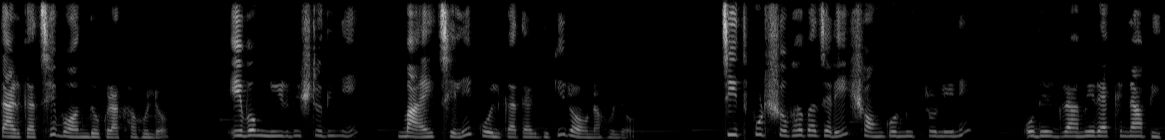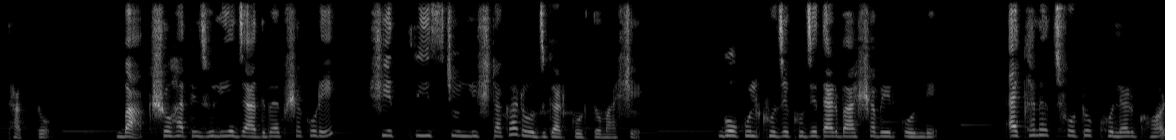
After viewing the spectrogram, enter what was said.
তার কাছে বন্ধক রাখা হলো এবং নির্দিষ্ট দিনে মায়ের ছেলে কলকাতার দিকে রওনা হলো। চিতপুর শোভাবাজারে শঙ্কর মিত্র লেনে ওদের গ্রামের এক নাপিত থাকত। বাক্স হাতে ঝুলিয়ে জাত ব্যবসা করে সে ত্রিশ চল্লিশ টাকা রোজগার করত মাসে। গোকুল খুঁজে খুঁজে তার বাসা বের করলে। একখানা ছোট খোলার ঘর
